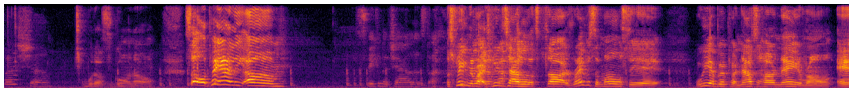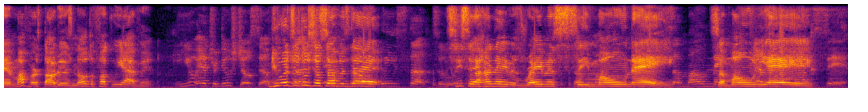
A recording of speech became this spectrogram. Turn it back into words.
For sure. What else is going on? So apparently, um, Speaking of childhood stuff. speaking of right, speaking of childhood stars, Raven Simone said we have been pronouncing her name wrong, and my first thought is no, the fuck we haven't. You introduced yourself. You introduced yourself as so that. We stuck to She it. said her name is Raven Simone. Simone. Simone. because of the accent.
